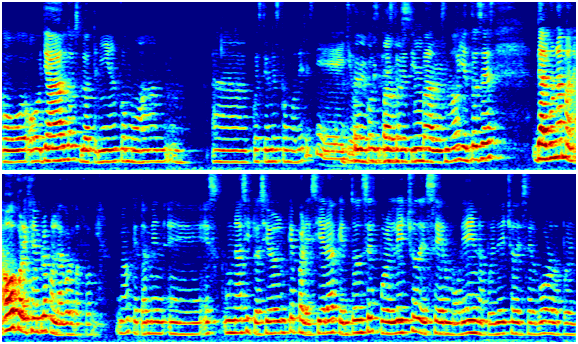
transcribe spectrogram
o, o, ya los lo tenían como a, a cuestiones como de eres gay, o cosas estereotipados, ¿no? Y entonces, de alguna manera, o por ejemplo con la gordofobia, ¿no? que también eh, es una situación que pareciera que entonces por el hecho de ser morena, por el hecho de ser gordo, por el,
